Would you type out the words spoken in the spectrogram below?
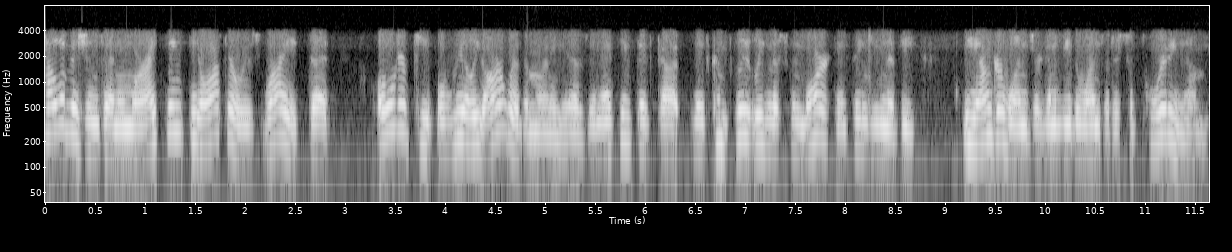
televisions anymore. I think the author was right that older people really are where the money is, and I think they've got they've completely missed the mark in thinking that the the younger ones are going to be the ones that are supporting them.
